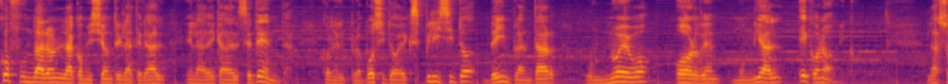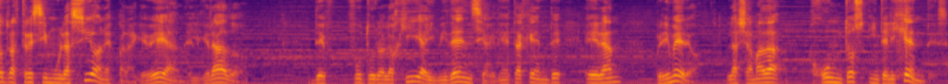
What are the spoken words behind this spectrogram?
cofundaron la Comisión Trilateral en la década del 70, con el propósito explícito de implantar un nuevo orden mundial económico. Las otras tres simulaciones, para que vean el grado de futurología y evidencia que tiene esta gente, eran, primero, la llamada Juntos Inteligentes,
